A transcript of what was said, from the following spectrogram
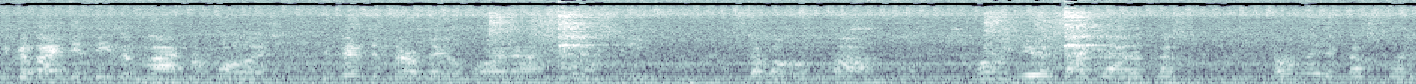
Because I get these in black or polished. Depends if they're available or not. You see some of them. Uh, what we do is like, uh, the cus- normally the customers,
